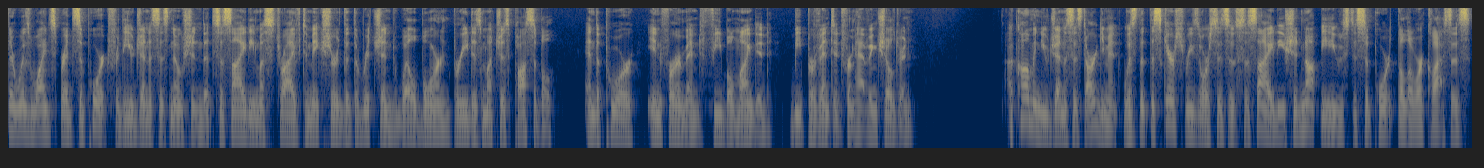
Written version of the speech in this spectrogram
there was widespread support for the eugenicist notion that society must strive to make sure that the rich and well born breed as much as possible, and the poor, infirm, and feeble minded be prevented from having children. A common eugenicist argument was that the scarce resources of society should not be used to support the lower classes,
